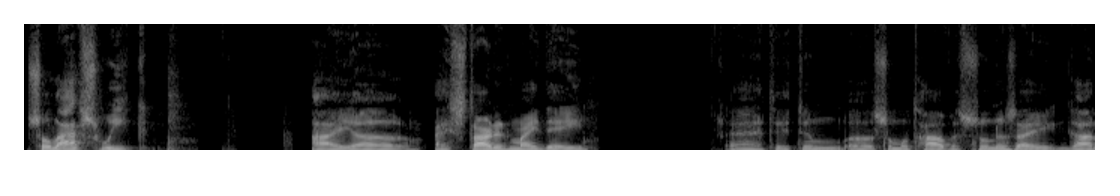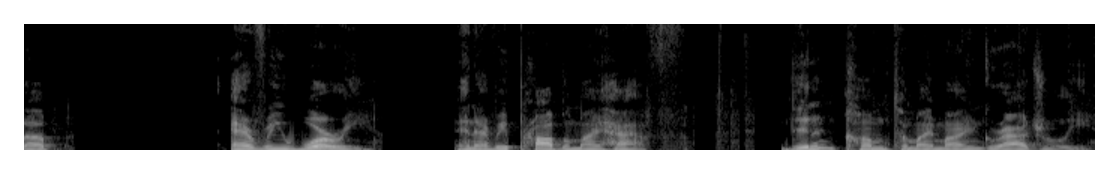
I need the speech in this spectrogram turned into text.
So last week I uh I started my day at Tetum uh, Sumotav. As soon as I got up, every worry and every problem I have didn't come to my mind gradually,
